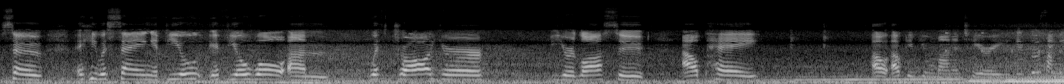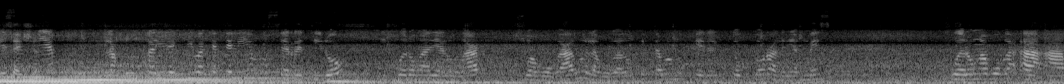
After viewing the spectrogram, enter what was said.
So he was saying if you if you will um, withdraw your your lawsuit, I'll pay. I'll, I'll give you a monetary Entonces en ese compensation. tiempo la junta directiva que teníamos se retiró y fueron a dialogar su abogado, el abogado que estábamos, que era el doctor Adrián Mesa, fueron a, a- a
